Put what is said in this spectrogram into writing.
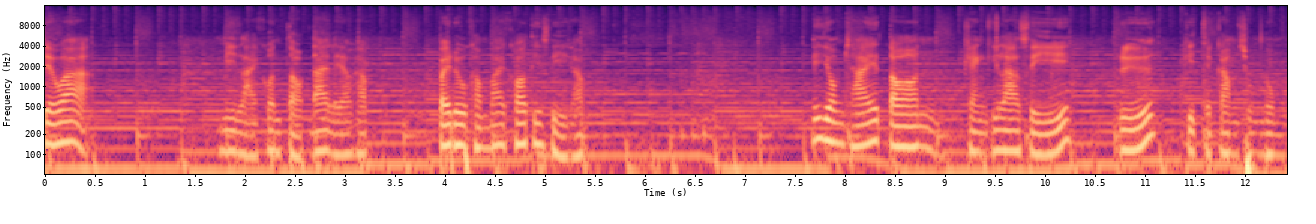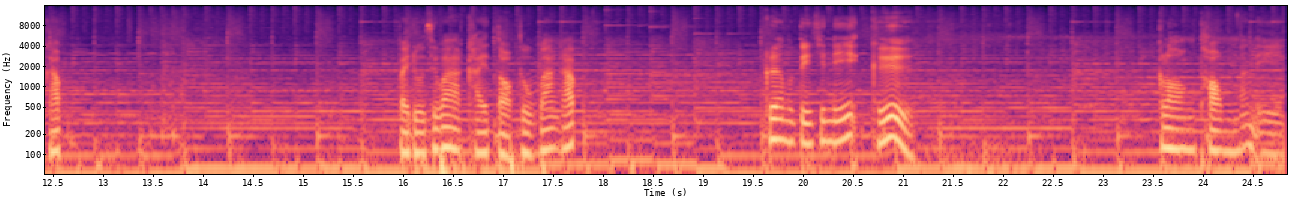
เชื่อว่า มีหลายคนตอบได้แล้วครับ ไปดูคำใบ้ข้อทีสี่4 ครับ นิยมใช้ตอนแข่งกีฬาสี หรือกิจกรรมชุมนุมครับ ไปดูซิว่าใครตอบถูกบ้างครับ เครื่องดนตรีชิ้นนี้คือกลองทอมนั่นเอง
